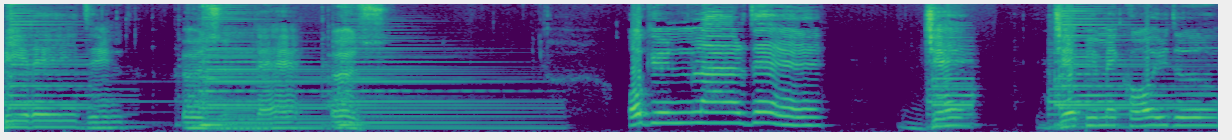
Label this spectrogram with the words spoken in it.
biriydin özünde öz. O günlerde ce cebime koydum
